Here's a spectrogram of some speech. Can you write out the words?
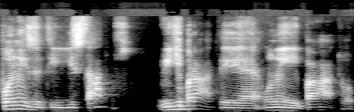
понизити її статус, відібрати у неї багато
